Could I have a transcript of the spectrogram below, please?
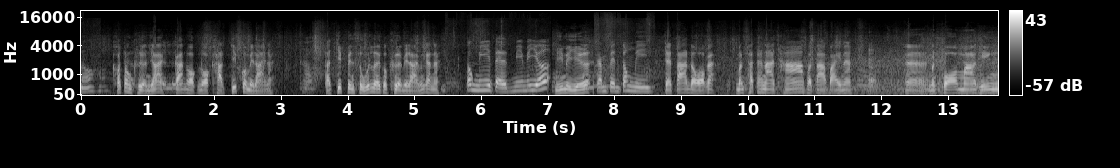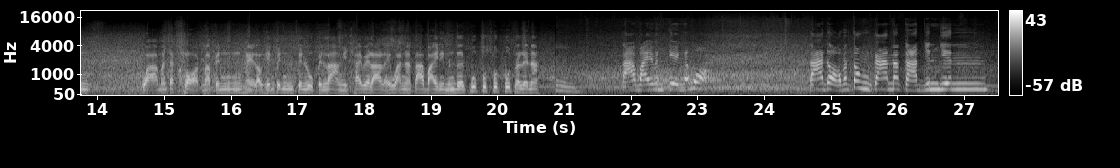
เนาะเขาต้องเคลื่อนย้าย การออกดอกขาดจิ๊บก็ไม่ได้นะค่ะ ถ้าจิ๊บเป็นศูนย์เลยก็เคลื่อนไม่ได้เหมือนกันนะต้องมีแต่มีไม่เยอะ มีไม่เยอะจำเป็นต้องมี แต่ตาดอกอะมันพัฒนาช้ากว่าตาใบนะครับอ่ามันฟอร์มมาทิ้งกว่ามันจะคลอดมาเป็นให้เราเห็นเป็นเป็นรูปเป็นร่างนี่ใช้เวลาหลายวันนะตาใบนี่มันเดินปุ๊ดปุ๊ดปุ๊ดปุ๊ดมาเลยนะอืมตาใบมันเก่งนะหมอตาดอกมันต้องการอากาศเย็นๆ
